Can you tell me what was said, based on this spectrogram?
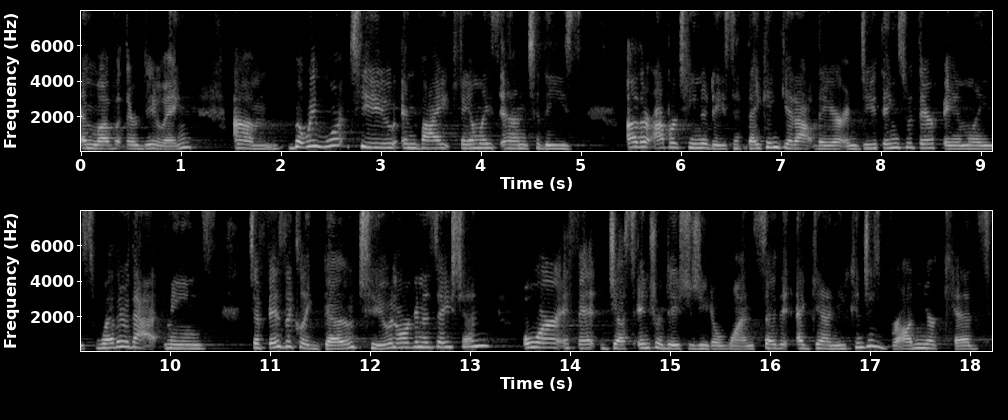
and love what they're doing. Um, but we want to invite families into these other opportunities that they can get out there and do things with their families, whether that means to physically go to an organization or if it just introduces you to one so that again you can just broaden your kids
